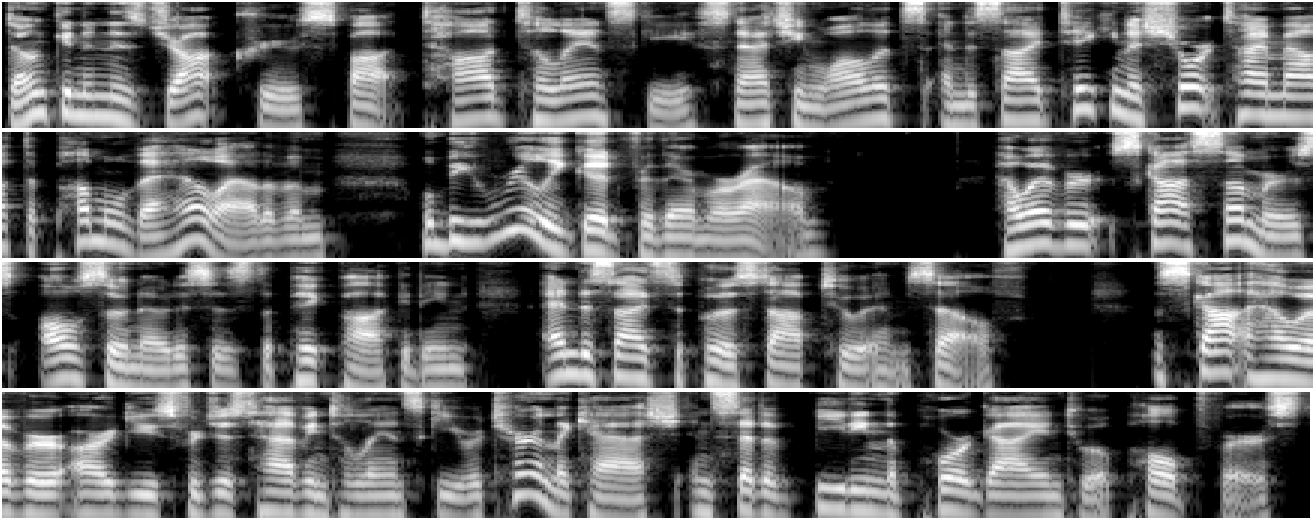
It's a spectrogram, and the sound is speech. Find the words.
Duncan and his jock crew spot Todd Tolansky snatching wallets and decide taking a short time out to pummel the hell out of him will be really good for their morale. However, Scott Summers also notices the pickpocketing and decides to put a stop to it himself. Scott, however, argues for just having Tolansky return the cash instead of beating the poor guy into a pulp first.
